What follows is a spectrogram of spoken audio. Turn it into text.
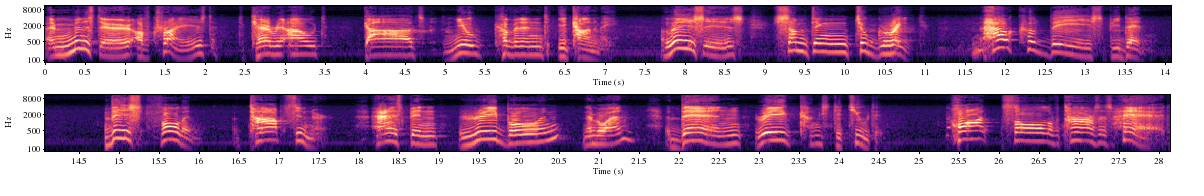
a minister of Christ to carry out God's new covenant economy. This is something too great. How could this be done? This fallen top sinner has been reborn, number one, then reconstituted what Saul of Tarsus had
